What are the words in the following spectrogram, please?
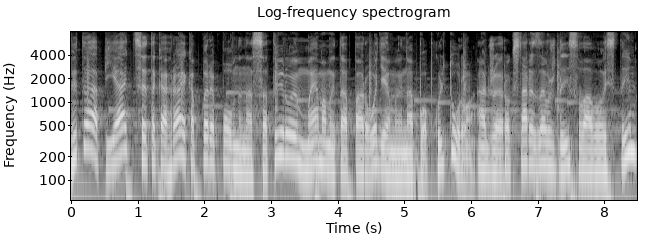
GTA 5 це така гра, яка переповнена сатирою, мемами та пародіями на поп-культуру, адже Rockstar завжди славилась тим,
